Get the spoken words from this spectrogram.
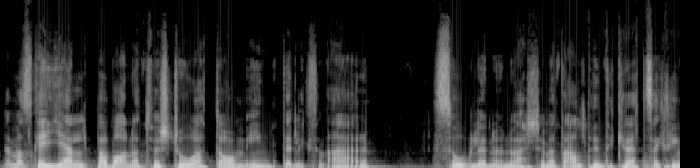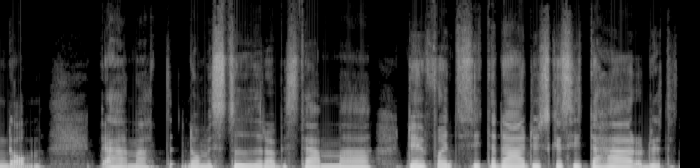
när man ska hjälpa barn att förstå att de inte liksom är solen och universum, att allt inte kretsar kring dem. Det här med att de vill styra och bestämma. Du får inte sitta där, du ska sitta här. Och du vet,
